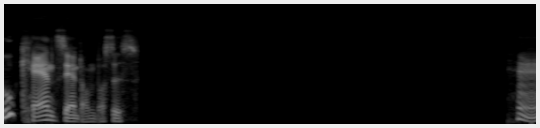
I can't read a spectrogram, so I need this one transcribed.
Who can stand on buses? Hmm.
